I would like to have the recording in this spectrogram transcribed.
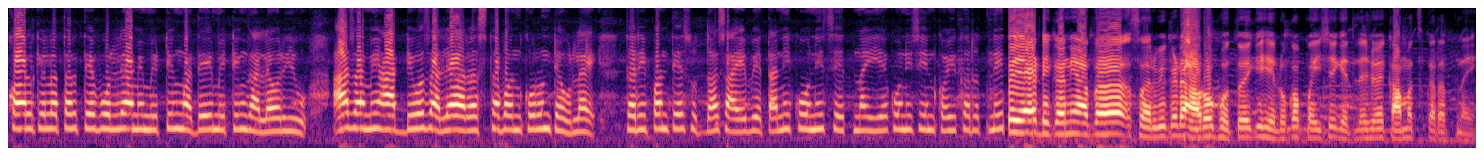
कॉल केला तर ते बोलले आम्ही मिटिंगमध्ये मिटिंग झाल्यावर येऊ. आज आम्ही आठ दिवस झाले हा रस्ता बंद करून ठेवला आहे तरी पण ते सुद्धा साहेब येत आणि कोणीच येत नाही आहे कोणीच इन्क्वायरी करत नाही तर या ठिकाणी आता सर्वीकडे आरोप होतोय की हे लोक पैसे घेतल्याशिवाय कामच करत नाही.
